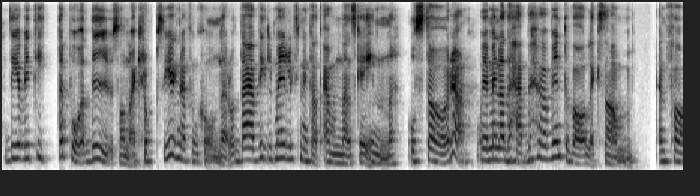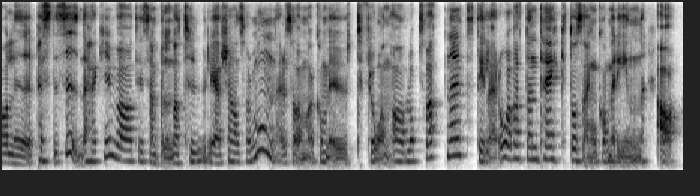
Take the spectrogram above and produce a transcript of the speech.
det vi tittar på det är ju sådana kroppsegna funktioner och där vill man ju liksom inte att ämnen ska in och störa. Och jag menar det här behöver ju inte vara liksom en farlig pesticid. Det här kan ju vara till exempel naturliga könshormoner som har kommit ut från avloppsvattnet till en råvattentäkt och sen kommer in ja,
